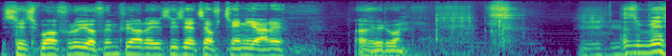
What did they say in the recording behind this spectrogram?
Es war früher fünf Jahre, es ist jetzt auf zehn Jahre erhöht worden. Also wenn-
